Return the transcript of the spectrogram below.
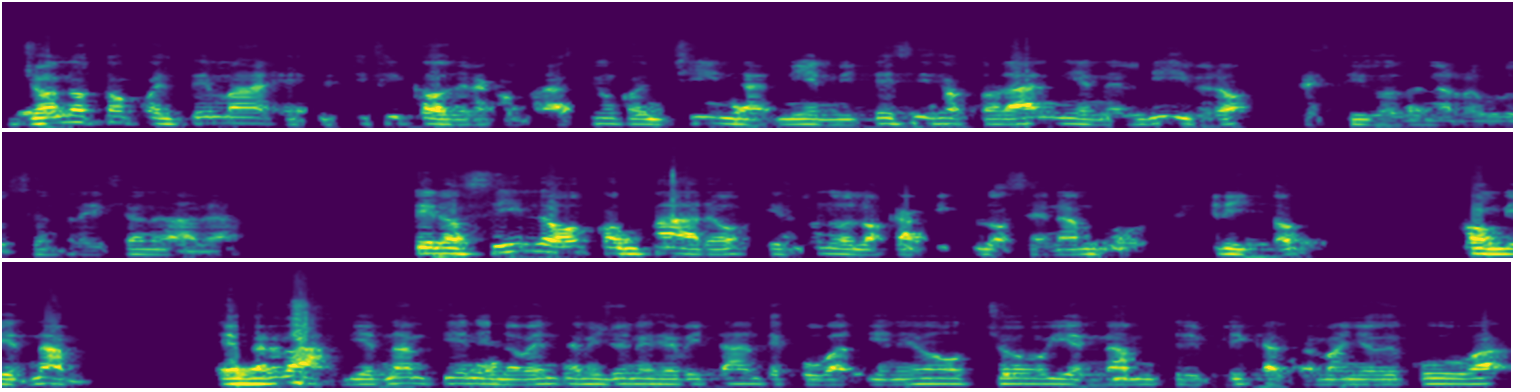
yo no toco el tema específico de la comparación con China, ni en mi tesis doctoral, ni en el libro, Testigo de una Revolución Traicionada, pero sí lo comparo, es uno de los capítulos en ambos escritos, con Vietnam. Es verdad, Vietnam tiene 90 millones de habitantes, Cuba tiene 8, Vietnam triplica el tamaño de Cuba.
